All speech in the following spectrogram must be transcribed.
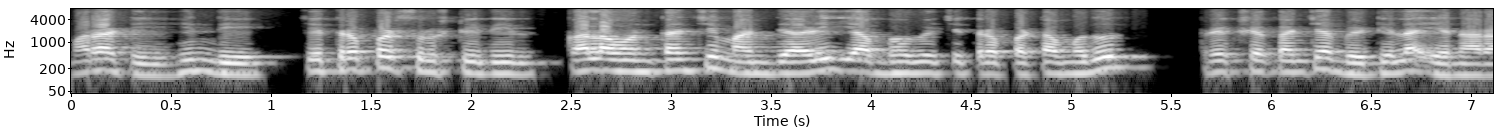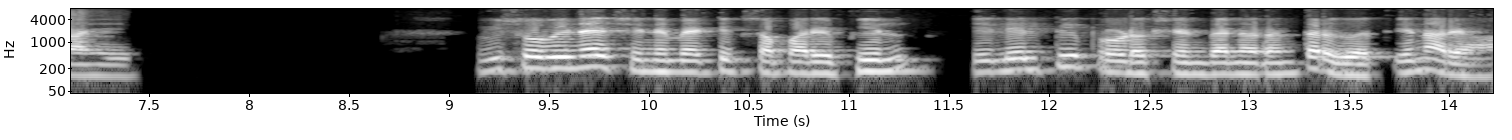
मराठी हिंदी चित्रपटसृष्टीतील कलावंतांची मांदियाळी या भव्य चित्रपटामधून प्रेक्षकांच्या भेटीला येणार आहे. Vishwavinayak cinematic safari film L L P production banner अंतर्गत येणाऱ्या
